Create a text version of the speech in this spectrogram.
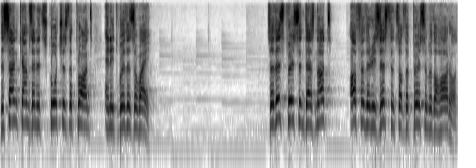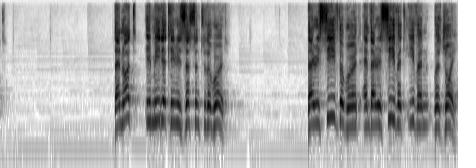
the sun comes and it scorches the plant and it withers away. So this person does not offer the resistance of the person with a hard heart. They're not immediately resistant to the word. They receive the word and they receive it even with joy.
